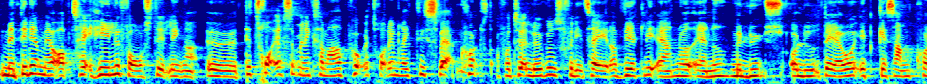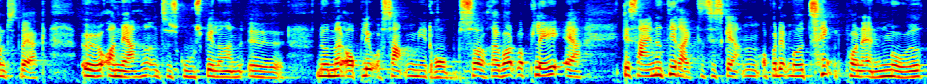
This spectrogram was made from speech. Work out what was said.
Mm. Men det der med at optage hele forestillinger, øh, det tror jeg simpelthen ikke så meget på. Jeg tror, det er en rigtig svær kunst at få til at lykkes, fordi teater virkelig er noget andet med lys og lyd. Det er jo et gesamtkunstværk, øh, og nærheden til skuespilleren, øh, noget man oplever sammen i et rum. Så Revolver Play er designet direkte til skærmen, og på den måde tænkt på en anden måde.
